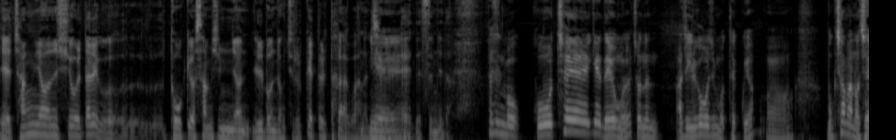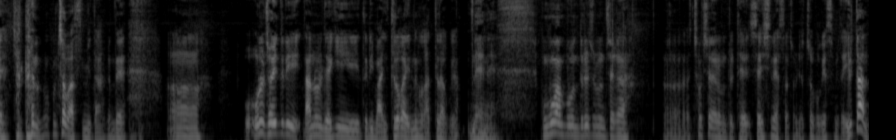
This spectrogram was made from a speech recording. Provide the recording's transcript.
예, 작년 10월 달에 그 도쿄 30년 일본 정치를 꿰뚫다라고 하는 예. 책을 냈습니다. 사실 뭐 그 책의 내용을 저는 아직 읽어보진 못했고요. 어, 목차만 어제 잠깐 훔쳐봤습니다. 근데 어, 오늘 저희들이 나눌 얘기들이 많이 들어가 있는 것 같더라고요. 네네. 네. 궁금한 부분들을 좀 제가 어, 청취자 여러분들 대, 대신해서 좀 여쭤보겠습니다. 일단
